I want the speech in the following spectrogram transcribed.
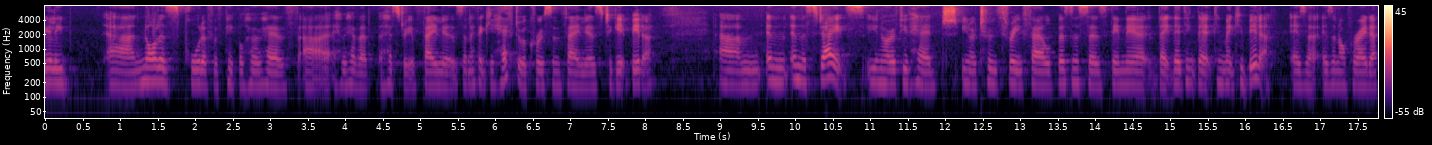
really uh, not as supportive of people who have uh, who have a, a, history of failures, and I think you have to accrue some failures to get better. Um, in, in the States, you know, if you've had, you know, two, three failed businesses, then they, they think that can make you better as, a, as an operator.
